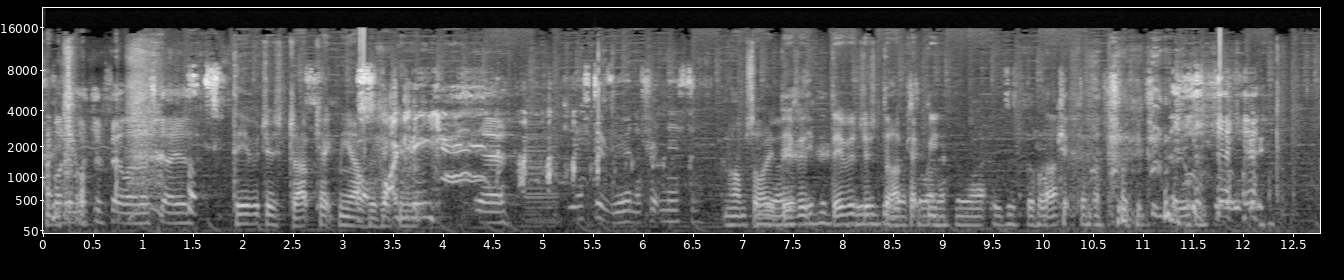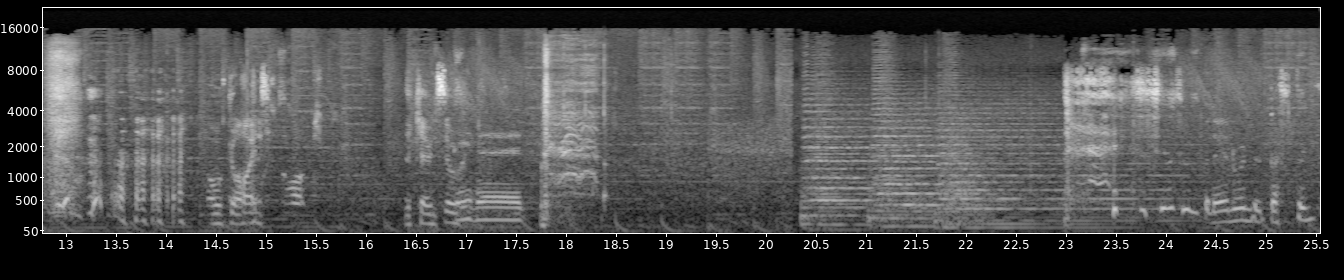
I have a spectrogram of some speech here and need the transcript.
Funny looking fella this guy is. David just drop kicked me out of oh, the fucking Yeah. You have to ruin it for Nathan. No, I'm sorry, To be honest, David David just drop kicked me. after. He just drop Huh? kicked him after Oh god. The council. David. This is Breno in the distance.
